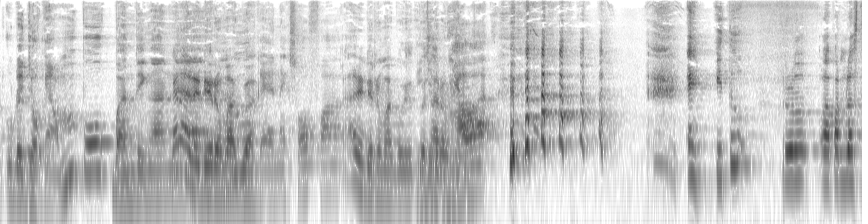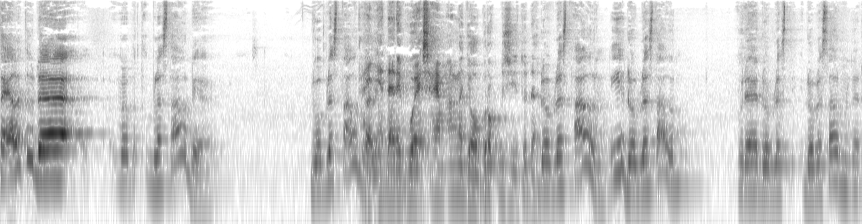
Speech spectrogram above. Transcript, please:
udah joknya empuk, bantingannya. Kan ada di rumah gua. Kayak naik sofa. Ada di rumah gue, gue sarungin. Eh, itu Runo 18 TL itu udah berapa 11 tahun ya? 12 tahun kali. Kayaknya dari gue SMA ngejobrok di situ dah. 12 tahun. Iya, 12 tahun. Udah 12 12 tahun bener.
